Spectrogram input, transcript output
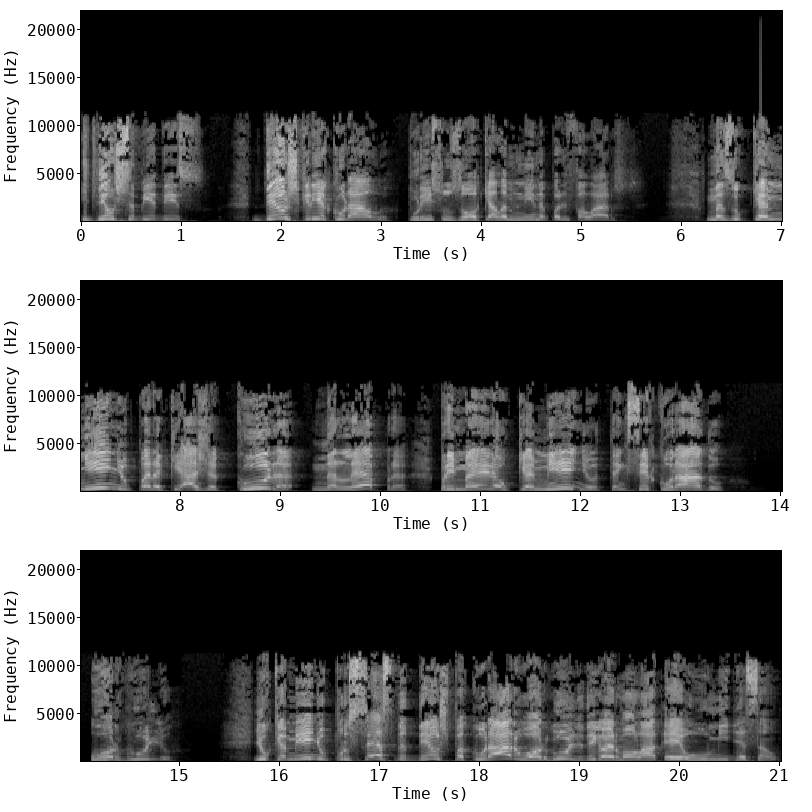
E Deus sabia disso. Deus queria curá-lo. Por isso usou aquela menina para lhe falar. Mas o caminho para que haja cura na lepra, primeiro é o caminho tem que ser curado o orgulho. E o caminho, o processo de Deus para curar o orgulho, diga ao irmão lá, é a humilhação.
